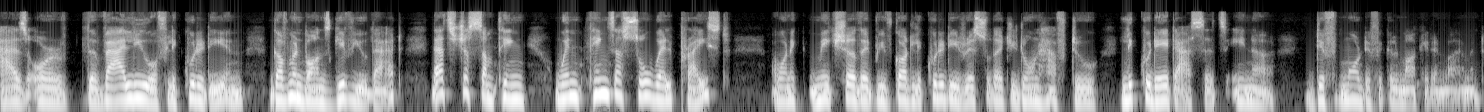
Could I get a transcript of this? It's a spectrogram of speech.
as or the value of liquidity and government bonds give you that that's just something when things are so well priced i want to make sure that we've got liquidity risk so that you don't have to liquidate assets in a diff- more difficult market environment.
